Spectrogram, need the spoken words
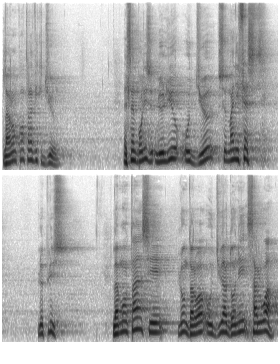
la rencontre avec Dieu. Elle symbolise le lieu où Dieu se manifeste le plus. La montagne, c'est l'endroit où Dieu a donné sa loi.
